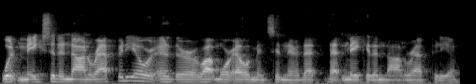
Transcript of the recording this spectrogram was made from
what makes it a non-rap video, or are there a lot more elements in there that, that make it a non-rap video?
